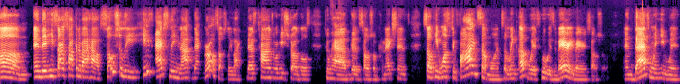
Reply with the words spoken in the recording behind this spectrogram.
Um, and then he starts talking about how socially he's actually not that girl socially. Like there's times where he struggles to have good social connections. So he wants to find someone to link up with who is very, very social. And that's when he went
